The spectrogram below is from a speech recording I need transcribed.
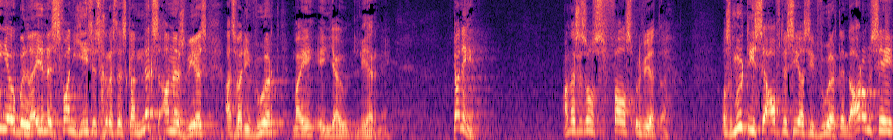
en jou belydenis van Jesus Christus kan niks anders wees as wat die woord my en jou leer nie. Kan nie. Anders is ons vals profete. Ons moet dieselfde sê as die woord en daarom sê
